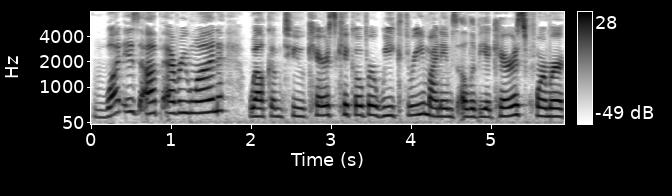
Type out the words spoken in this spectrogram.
What is up, everyone? Welcome to Karas Kickover Week 3. My name's Olivia Karas, former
